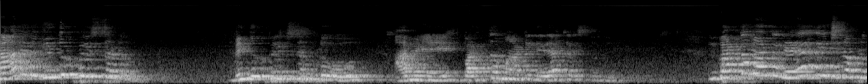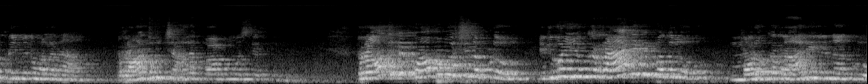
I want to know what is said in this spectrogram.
రాణిని విందుకు పిలుస్తాడు? విందుకు పిలిచినప్పుడు ఆమె భర్త మాట నిరాకరిస్తుంది. భర్త మాట నిరాకరించినప్పుడు ప్రేమిన వలన రాజు చాలా కోపం వచ్చేస్తుంది. రాజుకి కోపం వచ్చినప్పుడు ఇదిగో ఈ యొక్క రాణికి బదులు మరొక రాణిని నాకు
